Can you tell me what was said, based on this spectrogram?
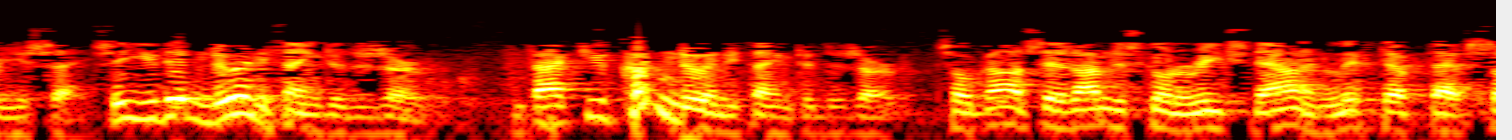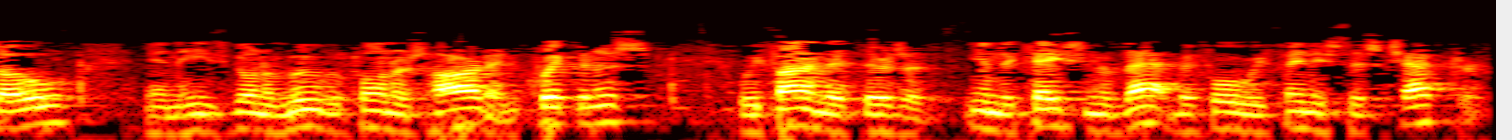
are you saved. See, you didn't do anything to deserve it. In fact, you couldn't do anything to deserve it. So God says, I'm just going to reach down and lift up that soul and He's going to move upon his heart and quicken us. We find that there's an indication of that before we finish this chapter.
